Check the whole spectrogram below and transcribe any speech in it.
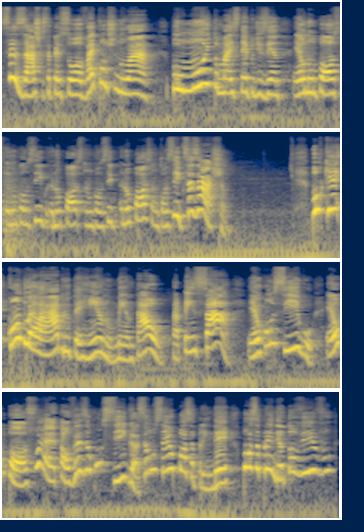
vocês acham que essa pessoa vai continuar por muito mais tempo dizendo eu não posso, eu não consigo, eu não posso, eu não consigo, eu não posso, eu não consigo? Vocês acham? Porque quando ela abre o terreno mental para pensar, eu consigo, eu posso, é, talvez eu consiga. Se eu não sei, eu posso aprender. Posso aprender, eu tô vivo.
